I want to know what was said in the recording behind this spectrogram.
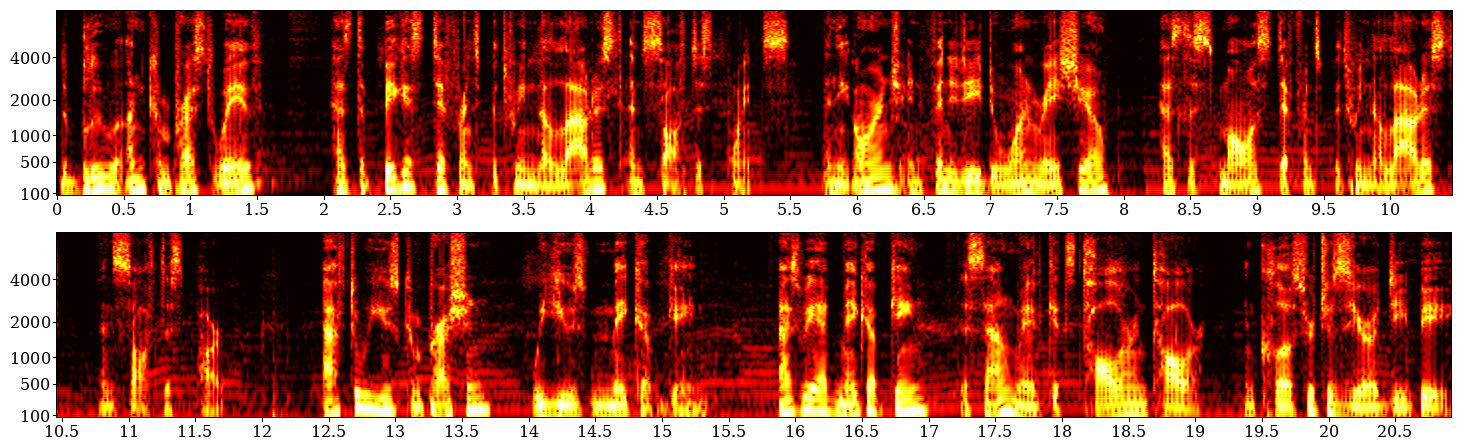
The blue uncompressed wave has the biggest difference between the loudest and softest points, and the orange infinity to 1 ratio has the smallest difference between the loudest and softest part. After we use compression, we use makeup gain. As we add makeup gain, the sound wave gets taller and taller and closer to 0 dB.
